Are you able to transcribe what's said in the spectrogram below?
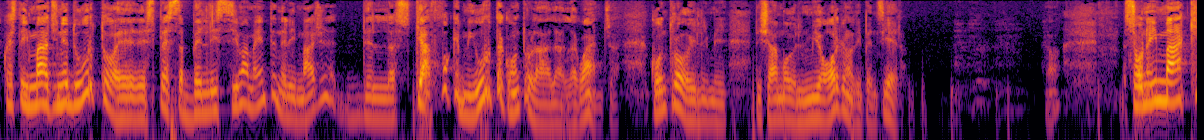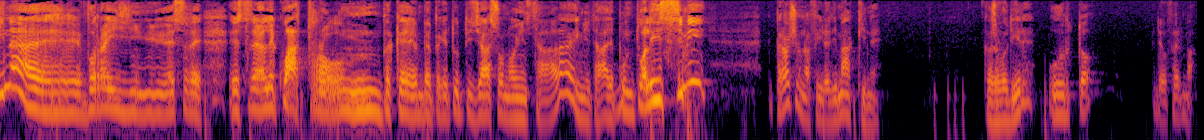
questa immagine d'urto è espressa bellissimamente nell'immagine del schiaffo che mi urta contro la, la, la guancia, contro il, diciamo, il, mio organo di pensiero. No? Sono in macchina e vorrei essere, essere alle 4 mm, perché, perché, tutti già sono in sala, in Italia, puntualissimi, però c'è una fila di macchine. Cosa vuol dire? Urto, devo fermare.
